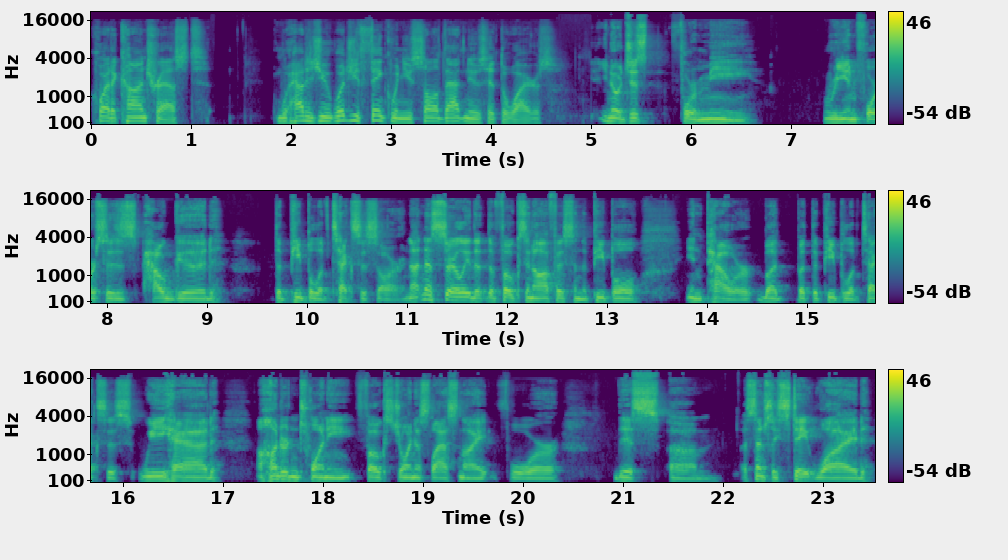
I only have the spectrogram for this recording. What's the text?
Quite a contrast. How did you what did you think when you saw that news hit the wires? You know, just for me reinforces how good the people of Texas are. Not necessarily the, the folks in office and the people in power, but but the people of Texas. We had 120 folks join us last night for this um, essentially statewide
